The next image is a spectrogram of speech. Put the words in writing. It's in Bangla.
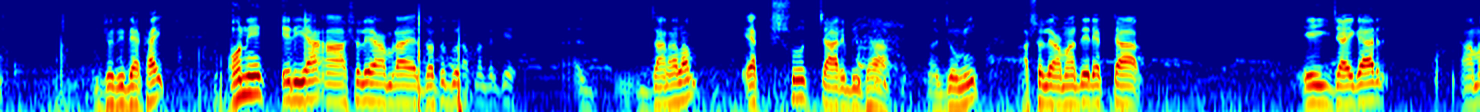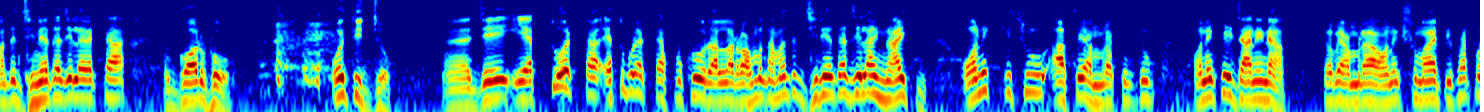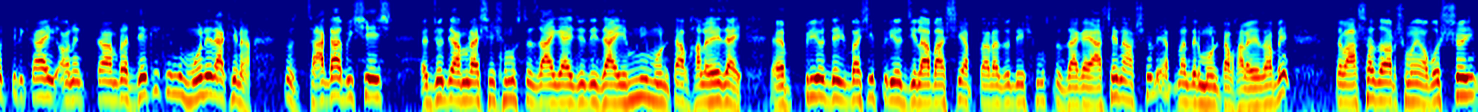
যদি দেখাই, অনেক এরিয়া আসলে আমরা যতদূর আপনাদেরকে জানালাম, একশো চার বিঘা জমি। আসলে আমাদের একটা এই জায়গার আমাদের ঝিনেদা জেলার একটা গর্ব, ঐতিহ্য যে এত একটা, এত বড় একটা পুকুর আল্লাহ রহমত, আমাদের ঝিনেদা জেলায় নাই কি? অনেক কিছু আছে আমরা কিন্তু অনেকেই জানি না, তবে আমরা অনেক সময় পেপার পত্রিকায় অনেকটা আমরা দেখি কিন্তু মনে রাখি না। তো জায়গা বিশেষ, যদি আমরা সেই সমস্ত জায়গায় যদি যাই, এমনি মনটা ভালো হয়ে যায়। প্রিয় দেশবাসী, প্রিয় জেলাবাসী, আপনারা যদি এই সমস্ত জায়গায় আসেন, আসলে আপনাদের মনটা ভালো হয়ে যাবে। তবে আসা যাওয়ার সময় অবশ্যই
